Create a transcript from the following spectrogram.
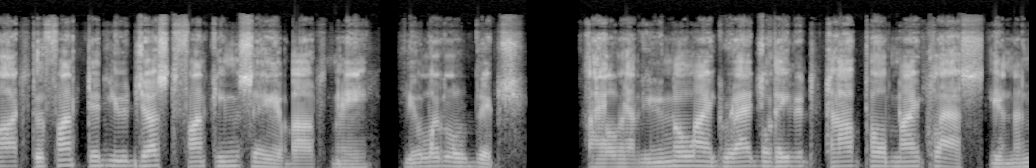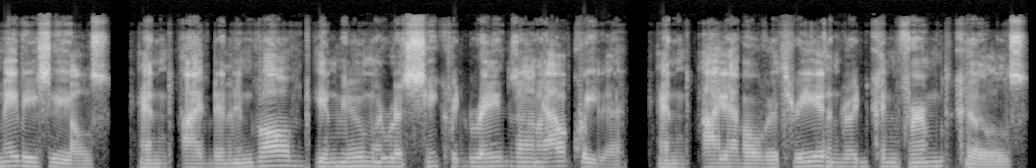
What the fuck did you just fucking say about me, you little bitch? I'll have you know I graduated top of my class in the Navy SEALs, and I've been involved in numerous secret raids on Al Qaeda, and I have over 300 confirmed kills.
